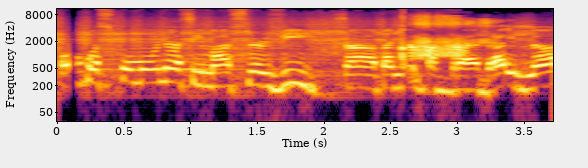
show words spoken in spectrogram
Focus po muna si Master Z sa kanyang pag-drive, no?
